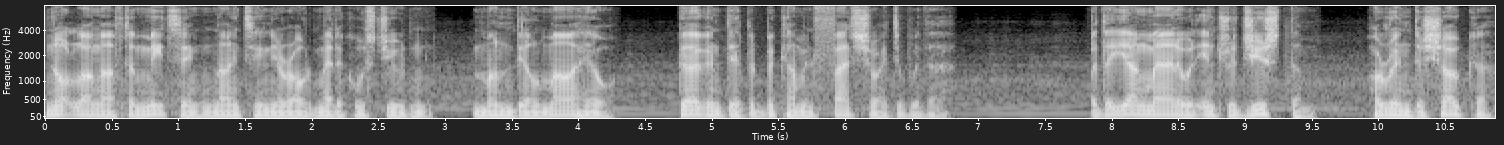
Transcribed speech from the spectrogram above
not long after meeting 19 year old medical student Mundil Mahil, Gagandip had become infatuated with her but the young man who had introduced them, Harinder Shoker,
